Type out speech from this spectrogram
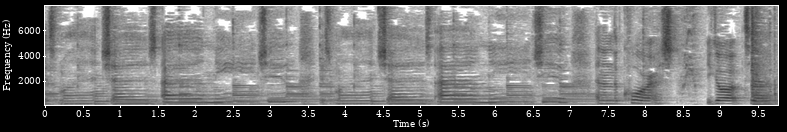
As much as I need you, as much as I need you. And then the chorus, you go up to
